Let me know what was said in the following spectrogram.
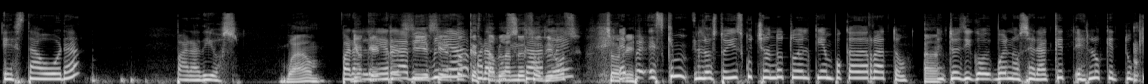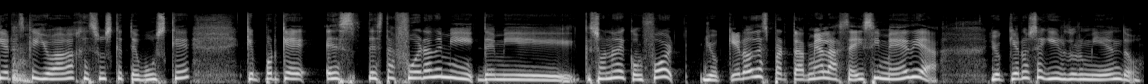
esta hora para Dios. Wow. Para Yo leer creo que la sí Biblia, es cierto que para está hablando eso buscarle. Dios. Sorry. Eh, es que lo estoy escuchando todo el tiempo, cada rato. Ah. Entonces digo, bueno, ¿será que es lo que tú quieres que yo haga, Jesús, que te busque? Que porque es está fuera de mi de mi zona de confort. Yo quiero despertarme a las seis y media. Yo quiero seguir durmiendo.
